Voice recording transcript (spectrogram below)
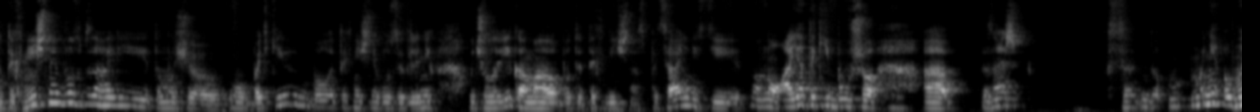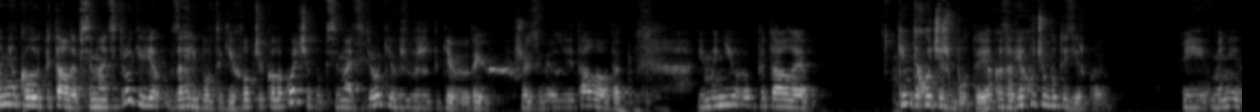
у технічний вуз взагалі, тому що ну, батьки були технічні вузи. Для них у чоловіка мала бути технічна спеціальність. І, ну, ну, а я такий був, що а, знаєш. Мені, мені коли питали в 17 років, я взагалі був такий хлопчик-колокольчик, в 17 років вже таке щось літало отак. І мені питали, ким ти хочеш бути? Я казав, я хочу бути зіркою. І мені,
